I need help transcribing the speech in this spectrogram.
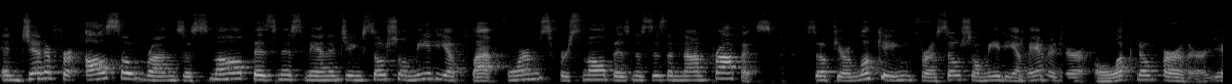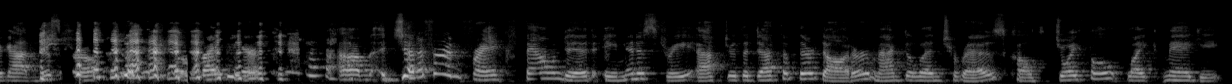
And Jennifer also runs a small business managing social media platforms for small businesses and nonprofits. So if you're looking for a social media manager, look no further. You got this girl right here. Um, Jennifer and Frank founded a ministry after the death of their daughter, Magdalene Therese, called Joyful Like Maggie.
